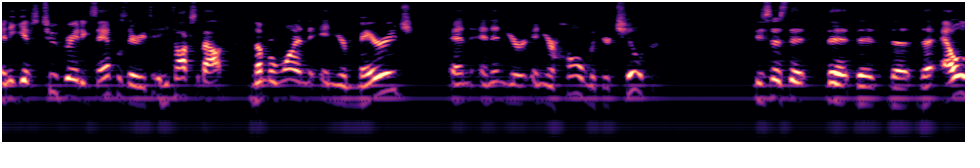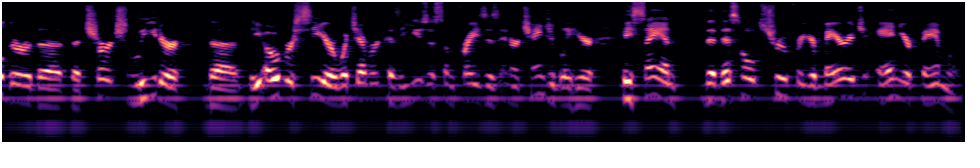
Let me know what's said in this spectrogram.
And he gives two great examples there. He, he talks about number one, in your marriage, and, and in your in your home with your children. He says that the the the, the elder, the, the church leader, the the overseer, whichever, because he uses some phrases interchangeably here. He's saying that this holds true for your marriage and your family.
